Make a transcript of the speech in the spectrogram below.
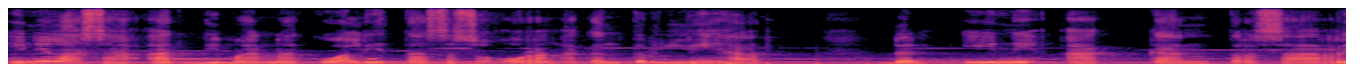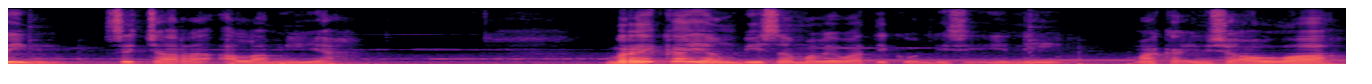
inilah saat di mana kualitas seseorang akan terlihat dan ini akan tersaring secara alamiah. Mereka yang bisa melewati kondisi ini, maka insya Allah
